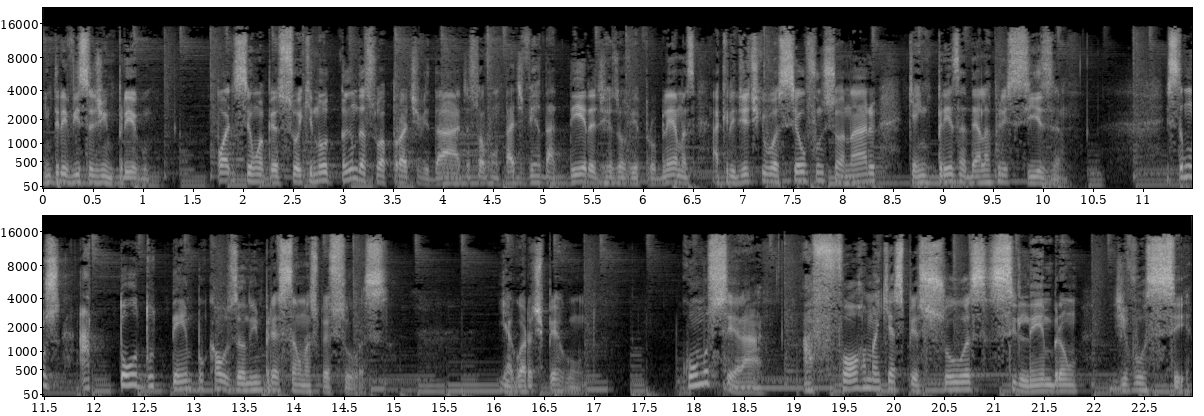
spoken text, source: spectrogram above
entrevista de emprego. Pode ser uma pessoa que, notando a sua proatividade, a sua vontade verdadeira de resolver problemas, acredite que você é o funcionário que a empresa dela precisa. Estamos a todo tempo causando impressão nas pessoas. E agora eu te pergunto: como será a forma que as pessoas se lembram de você.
